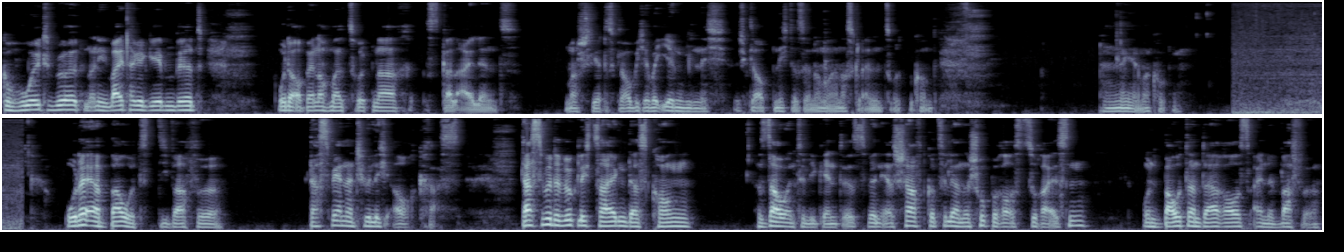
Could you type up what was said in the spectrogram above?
geholt wird und an ihn weitergegeben wird. Oder ob er nochmal zurück nach Skull Island marschiert. Das glaube ich aber irgendwie nicht. Ich glaube nicht, dass er nochmal nach Skull Island zurückbekommt. Naja, mal gucken. Oder er baut die Waffe. Das wäre natürlich auch krass. Das würde wirklich zeigen, dass Kong sauintelligent ist, wenn er es schafft, Godzilla eine Schuppe rauszureißen und baut dann daraus eine Waffe.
